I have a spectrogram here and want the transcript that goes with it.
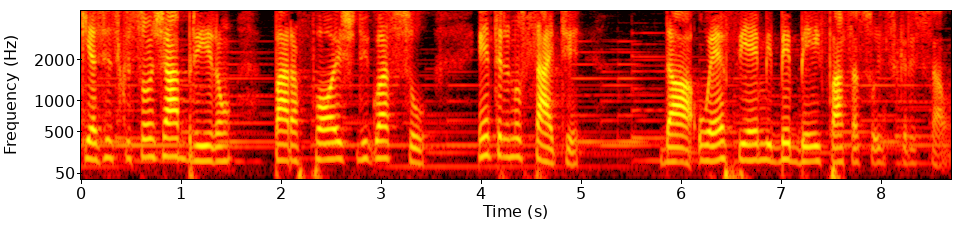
que as inscrições já abriram para Foz do Iguaçu. Entre no site da UFMBB e faça a sua inscrição.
